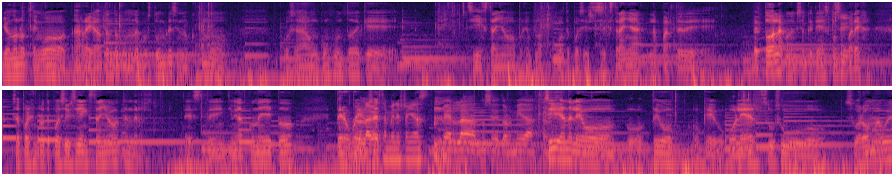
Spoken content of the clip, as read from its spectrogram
yo no lo tengo arraigado tanto como una costumbre, sino que como, o sea, un conjunto de que si extraño, por ejemplo, o te puedo decir, si se extraña la parte de, de toda la conexión que tienes con Sí. tu pareja. O sea, por ejemplo, te puedo decir, sí, extraño tener este, intimidad con ella y todo, pero, güey, pero a la o sea, vez también extrañas verla, no sé, dormida. ¿sabes? Sí, ándale, o, o te digo, o que oler su, su, su aroma, güey.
